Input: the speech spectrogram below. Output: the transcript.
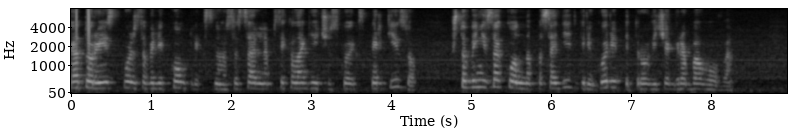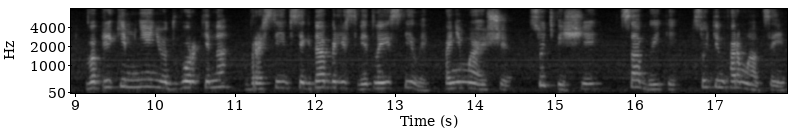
которые использовали комплексную социально-психологическую экспертизу, чтобы незаконно посадить Григория Петровича Гробового. Вопреки мнению Дворкина, в России всегда были светлые силы, понимающие суть вещей, событий, суть информации.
